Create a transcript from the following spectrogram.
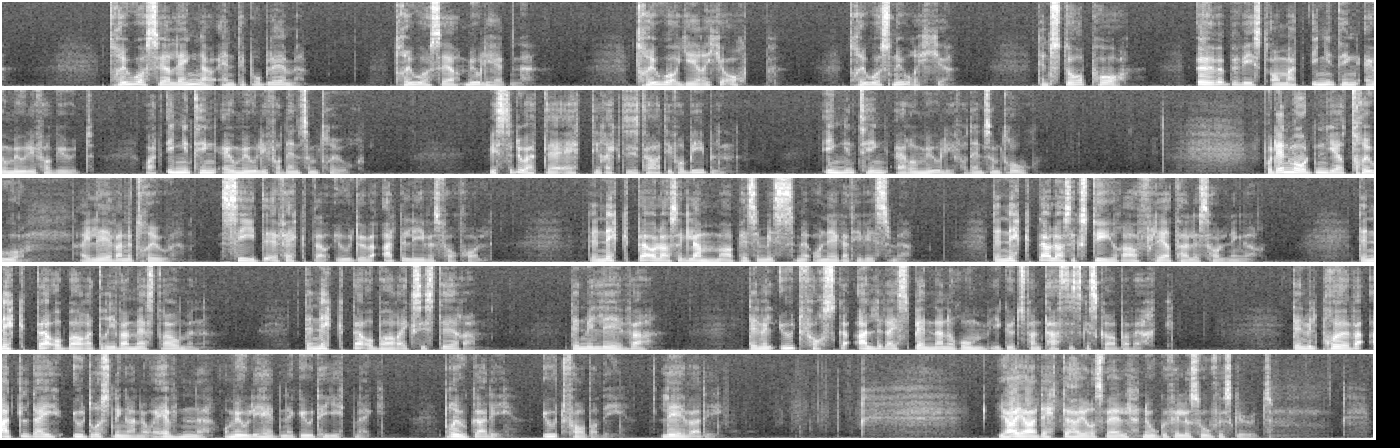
Trua ser lenger enn til problemet. Trua ser mulighetene. Trua gir ikke opp. Trua snur ikke. Den står på, overbevist om at ingenting er umulig for Gud, og at ingenting er umulig for den som tror. Visste du at det er et direkte sitat fra Bibelen? Ingenting er umulig for den som tror. På den måten gir trua, ei levende tru, sideeffekter utover alle livets forhold. Den nekter å la seg lamme av pessimisme og negativisme. Den nekta å la seg styre av flertallets holdninger. Den nekta å bare drive med strømmen. Den nekta å bare eksistere. Den vil leve. Den vil utforske alle de spennende rom i Guds fantastiske skaperverk. Den vil prøve alle de utrustningene og evnene og mulighetene Gud har gitt meg. Bruke de, utfordre de, leve de. Ja, ja, dette høres vel noe filosofisk ut,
